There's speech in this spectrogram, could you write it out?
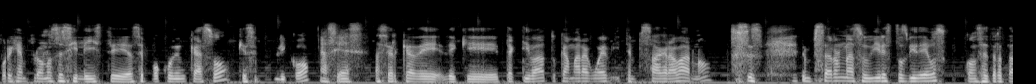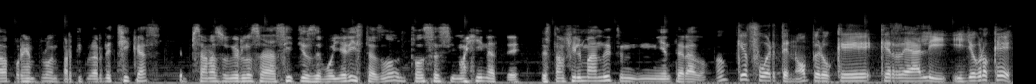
por ejemplo, no sé si leíste hace poco de un caso que se publicó. Así es. Acerca de, que te activaba tu cámara web y te empezaba a grabar, ¿no? Entonces empezaron a subir estos videos cuando se trataba, por ejemplo, en particular de chicas, empezaron a subirlos a sitios de boyeristas, ¿no? Entonces imagínate, te están filmando y tú ni enterado, ¿no? Qué fuerte, ¿no? Pero qué, qué real y, y yo creo que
